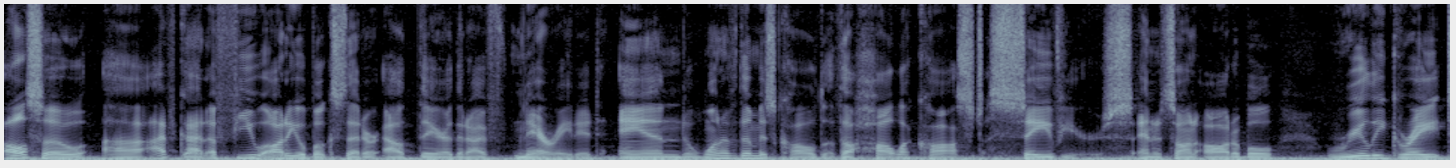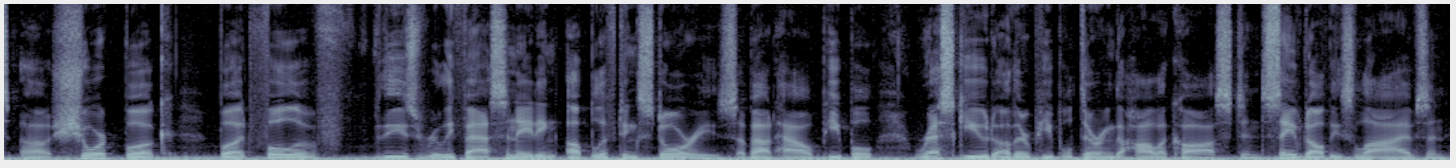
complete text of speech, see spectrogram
Also, uh, I've got a few audiobooks that are out there that I've narrated, and one of them is called The Holocaust Saviors, and it's on Audible. Really great, uh, short book, but full of these really fascinating, uplifting stories about how people rescued other people during the Holocaust and saved all these lives. And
